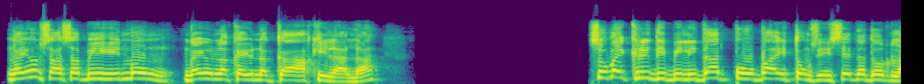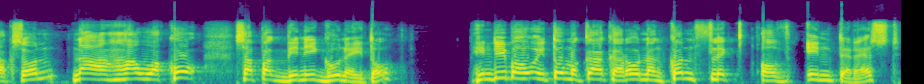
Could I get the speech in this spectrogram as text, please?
Ngayon sasabihin mong ngayon lang kayo nagkakakilala? So may kredibilidad po ba itong si Senador Lacson na hawak ko sa pagdinig na ito? Hindi ba ho ito magkakaroon ng conflict of interest?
